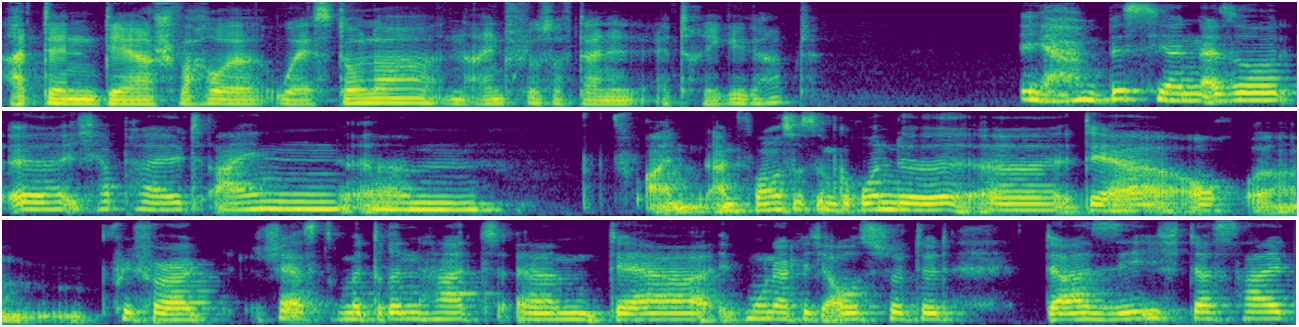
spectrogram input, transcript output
Hat denn der schwache US-Dollar einen Einfluss auf deine Erträge gehabt? Ja, ein bisschen. Also äh, ich habe halt einen, ähm, ein, ein Fonds ist im Grunde, äh, der auch ähm, Preferred Shares mit drin hat, ähm, der monatlich ausschüttet da sehe ich das halt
